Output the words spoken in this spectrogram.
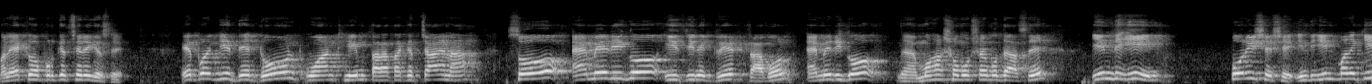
মানে একে অপরকে ছেড়ে গেছে। এরপর কি দে ডোন্ট ওয়ান্ট হিম তারা তাকে চায় না। So Amerigo is in a great trouble Amerigo মহা সমস্যার মধ্যে আছে। ইন দি ইন পরিশেষে ইন দি ইন মানে কি?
